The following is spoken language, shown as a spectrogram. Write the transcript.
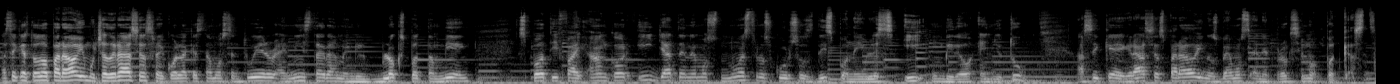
Así que es todo para hoy, muchas gracias. Recuerda que estamos en Twitter, en Instagram, en el Blogspot también, Spotify, Anchor y ya tenemos nuestros cursos disponibles y un video en YouTube. Así que gracias para hoy y nos vemos en el próximo podcast.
